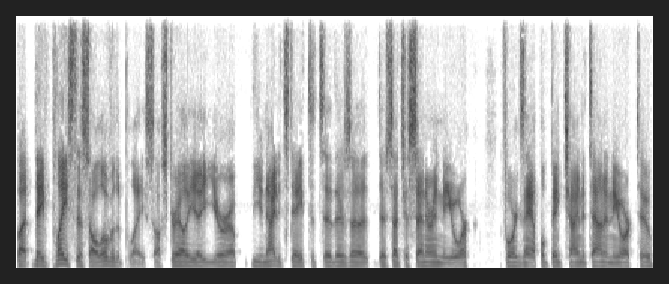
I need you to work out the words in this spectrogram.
but they've placed this all over the place australia europe the united states it's a, there's a there's such a center in new york for example big chinatown in new york too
